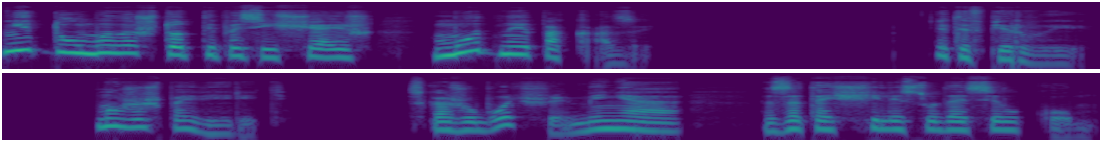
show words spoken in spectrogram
Не думала, что ты посещаешь модные показы. — Это впервые. Можешь поверить. Скажу больше, меня затащили сюда силком.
